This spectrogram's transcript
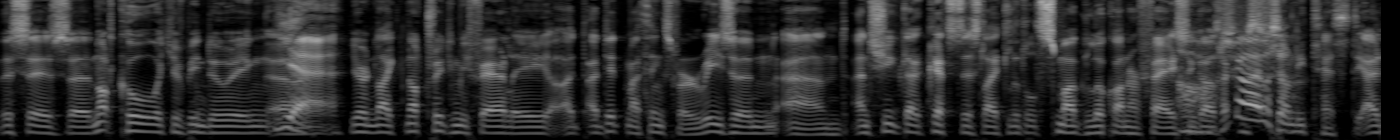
this is uh, not cool what you've been doing. Uh, Yeah. you're like not treating me fairly. I, I did my things for a reason." And and she like, gets this like little smug look on her face and Oh, goes like, "Oh, "I was only testing. I,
